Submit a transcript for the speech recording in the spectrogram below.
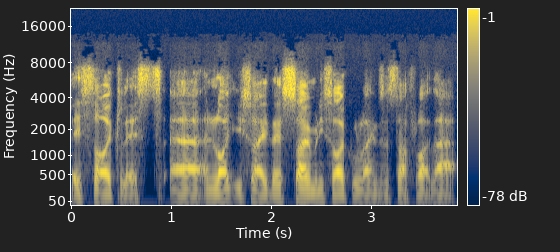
is cyclists, uh, and like you say, there's so many cycle lanes and stuff like that.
